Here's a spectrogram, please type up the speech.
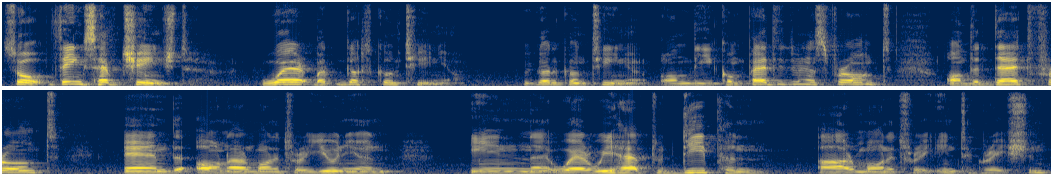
So things have changed. Where, but we've got to continue. We've got to continue on the competitiveness front, on the debt front, and on our monetary union, in uh, where we have to deepen our monetary integration,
